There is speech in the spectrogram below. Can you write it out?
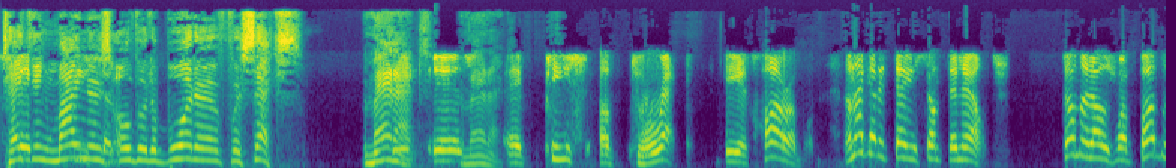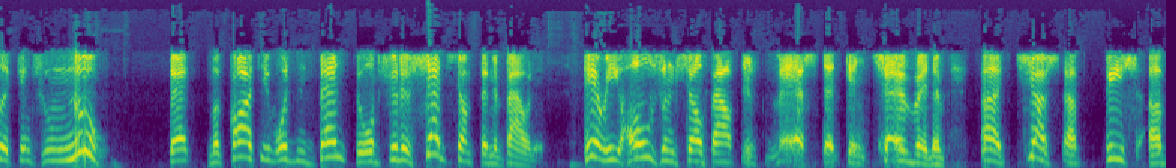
taking minors of, over the border for sex. The Mann Act. Is the Mann Act. a piece of dreck. He is horrible. And I got to tell you something else. Some of those Republicans who knew that McCarthy wouldn't bend to him should have said something about it. Here he holds himself out, this master conservative, uh, just a piece of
